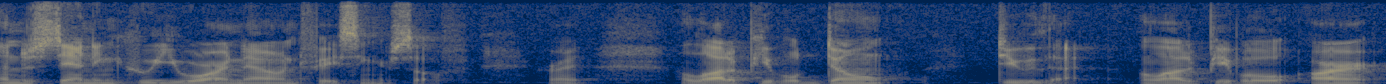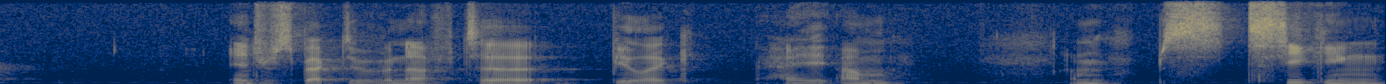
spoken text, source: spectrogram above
understanding who you are now and facing yourself, right? A lot of people don't do that. A lot of people aren't introspective enough to be like, "Hey, I'm I'm seeking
